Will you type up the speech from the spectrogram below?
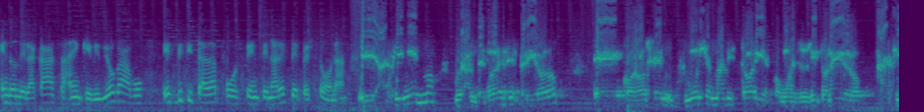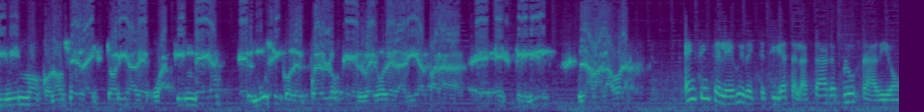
en donde la casa en que vivió Gabo es visitada por centenares de personas. Y aquí mismo, durante todo ese periodo, eh, conocen muchas más historias como Jesucito Negro. Aquí mismo conoce la historia de Joaquín Vega, el músico del pueblo que luego le daría para eh, escribir la balahora. En Cincelejo y de Cecilia Salazar, Blue Radio.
